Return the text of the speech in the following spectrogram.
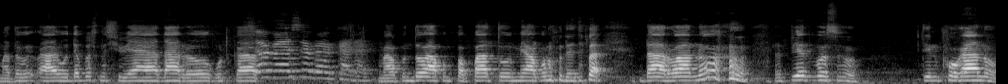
मग आता आ- उद्यापासून शिव्या दारू गुटखा. सगळं सगळं करायचं. मग आपण तो आपण पप्पा तू मी आपण उद्या त्याला दारू आणू. आणि पित बसू. तीन फुगा आणू.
